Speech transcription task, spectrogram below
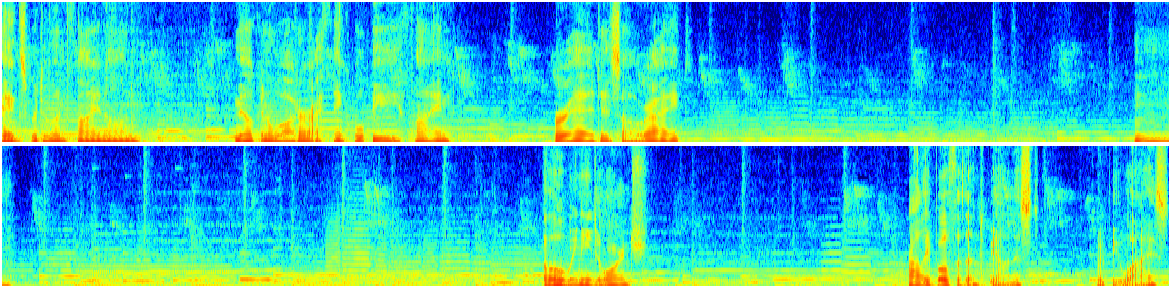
Eggs we're doing fine on. Milk and water I think will be fine. Bread is alright. Hmm. Oh, we need orange. Probably both of them, to be honest. Would be wise.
